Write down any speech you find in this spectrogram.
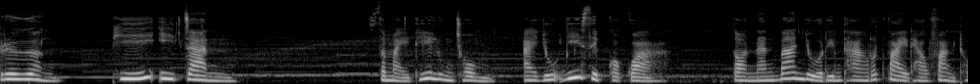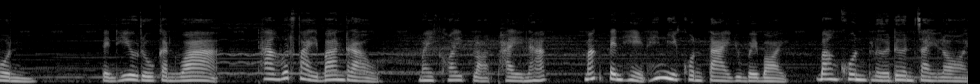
เรื่อง ผีอีจัน สมัยที่ลุงชม อายุ 20 กว่ากว่า ตอนนั้นบ้านอยู่ริมทางรถไฟแถวฝั่งทน เป็นที่รู้กันว่า ทางรถไฟบ้านเราไม่ค่อยปลอดภัยนัก มักเป็นเหตุให้มีคนตายอยู่บ่อยๆ บางคนเผลอเดินใจลอย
